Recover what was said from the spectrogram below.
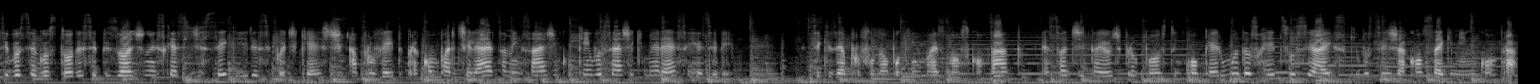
Se você gostou desse episódio, não esquece de seguir esse podcast. Aproveita para compartilhar essa mensagem com quem você acha que merece receber. Se quiser aprofundar um pouquinho mais o nosso contato, é só digitar eu de propósito em qualquer uma das redes sociais que você já consegue me encontrar.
